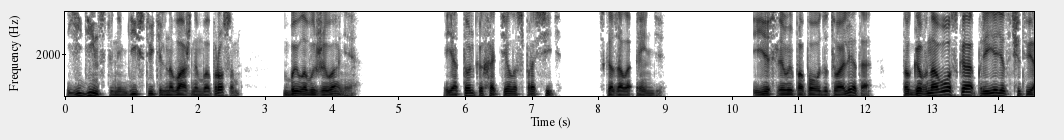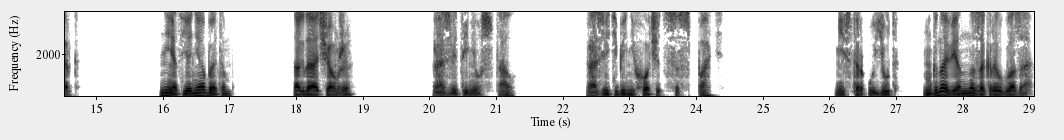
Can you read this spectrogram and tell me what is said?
единственным действительно важным вопросом было выживание. «Я только хотела спросить», — сказала Энди. «Если вы по поводу туалета, то говновозка приедет в четверг. Нет, я не об этом. Тогда о чем же? Разве ты не устал? Разве тебе не хочется спать? Мистер Уют мгновенно закрыл глаза.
